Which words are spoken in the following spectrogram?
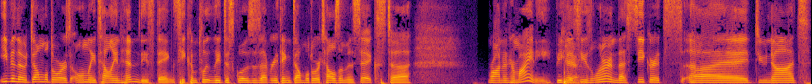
even though Dumbledore is only telling him these things, he completely discloses everything Dumbledore tells him in six to Ron and Hermione because Yeah. he's learned that secrets uh, do not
